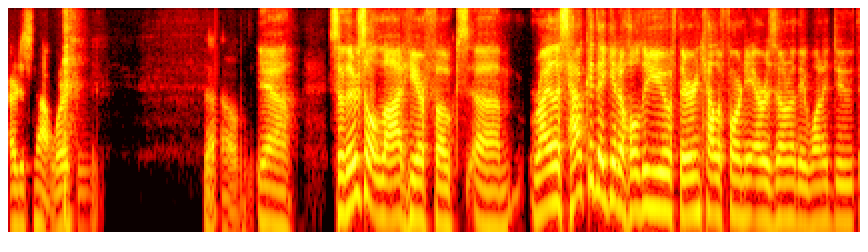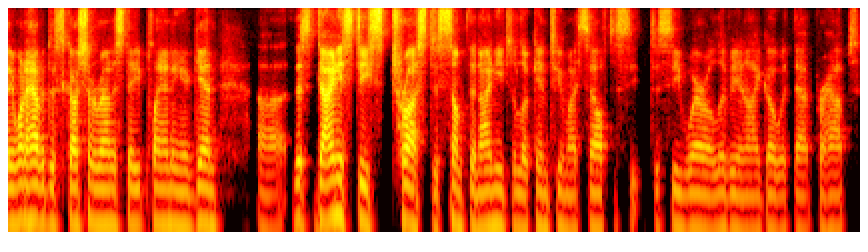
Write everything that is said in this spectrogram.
are just not worth it so yeah so there's a lot here, folks. Um, Rylas, how could they get a hold of you if they're in California, Arizona? They want to do, they want to have a discussion around estate planning. Again, uh, this dynasty trust is something I need to look into myself to see to see where Olivia and I go with that, perhaps.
